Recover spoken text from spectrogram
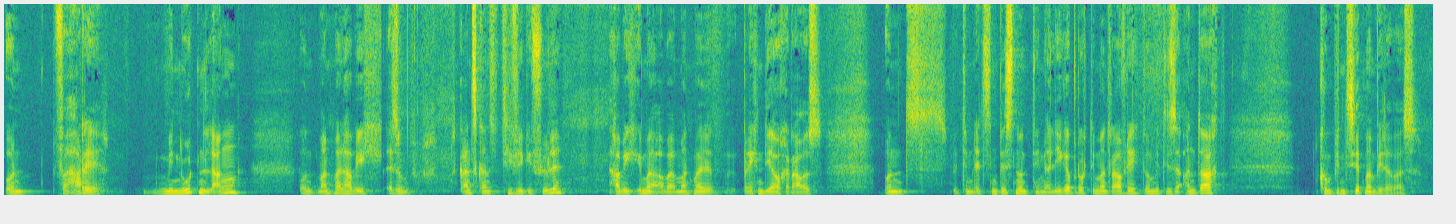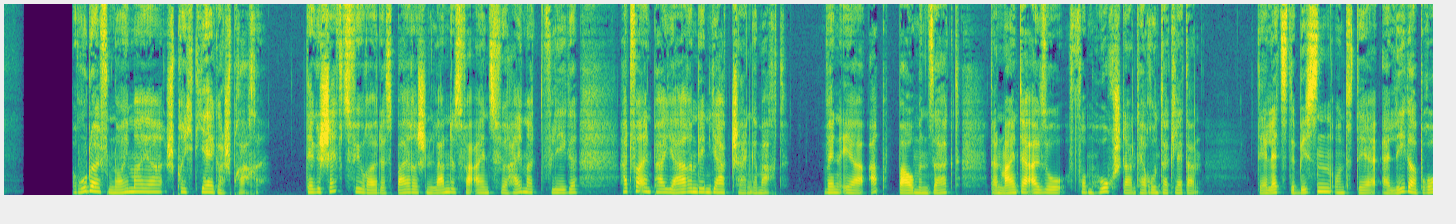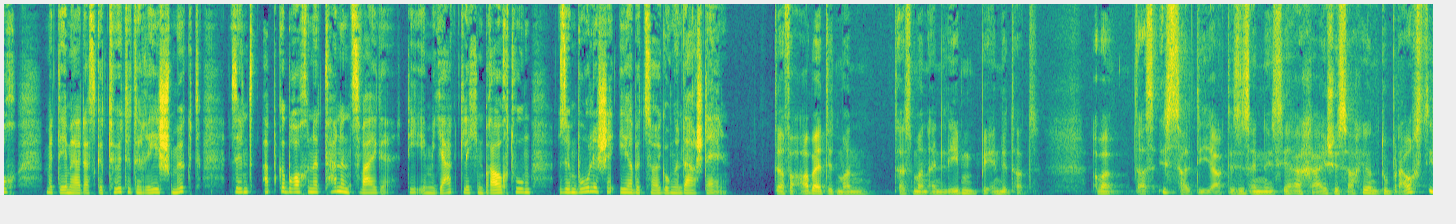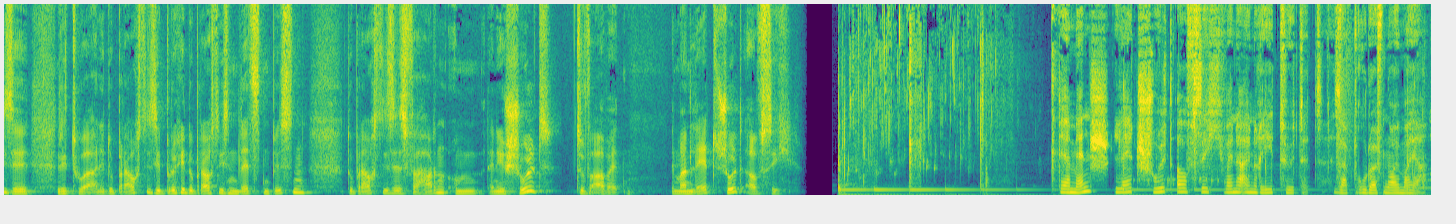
und verharre minutenlang. Und manchmal habe ich also ganz, ganz tiefe Gefühle. Habe ich immer, aber manchmal brechen die auch raus. Und mit dem letzten Bissen und dem Erlegerbruch, den man drauflegt und mit dieser Andacht kompensiert man wieder was. Rudolf Neumeier spricht Jägersprache. Der Geschäftsführer des Bayerischen Landesvereins für Heimatpflege hat vor ein paar Jahren den Jagdschein gemacht. Wenn er abbaumen sagt, dann meint er also vom Hochstand herunterklettern. Der letzte Bissen und der Erlegerbruch, mit dem er das getötete Reh schmückt, sind abgebrochene Tannenzweige, die im jagdlichen Brauchtum symbolische Ehrbezeugungen darstellen. Da verarbeitet man, dass man ein Leben beendet hat. Aber das ist halt die Jagd. Das ist eine sehr archaische Sache und du brauchst diese Rituale, du brauchst diese Brüche, du brauchst diesen letzten Bissen, du brauchst dieses Verharren, um deine Schuld zu verarbeiten. Man lädt Schuld auf sich. Der Mensch lädt Schuld auf sich, wenn er ein Reh tötet, sagt Rudolf Neumeier.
